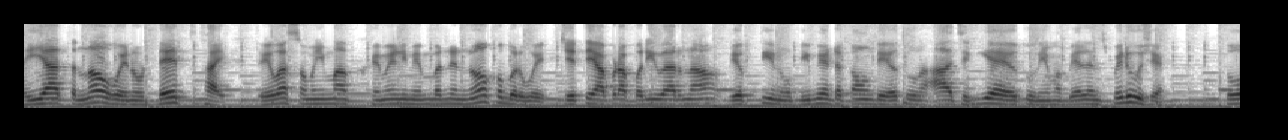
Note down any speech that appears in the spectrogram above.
હયાત ન હોય, એનો ડેથ થાય એવા સમયમાં ફેમિલી મેમ્બરને ન ખબર હોય, જે તે આપણા પરિવારના વ્યક્તિનું ડિમેટ એકાઉન્ટ એ હતું આ જગ્યાએ હતું એમાં બેલેન્સ પડ્યું છે, તો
